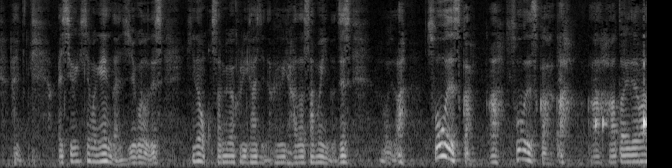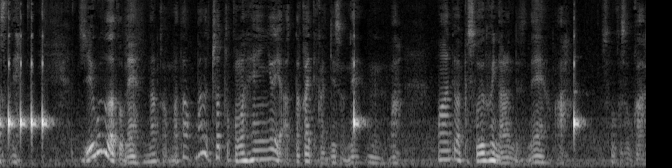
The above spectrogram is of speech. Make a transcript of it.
はい。石垣島現在15度です。昨日小雨が降り始めた、降り肌寒いのです。あ、そうですか。あ、そうですか。あ、あ、ハートありますね。15度だとね、なんかまた、まだちょっとこの辺よりあったかいって感じですよね。うん。まあ、まあでもやっぱそういう風になるんですね。あ、そうかそうか。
